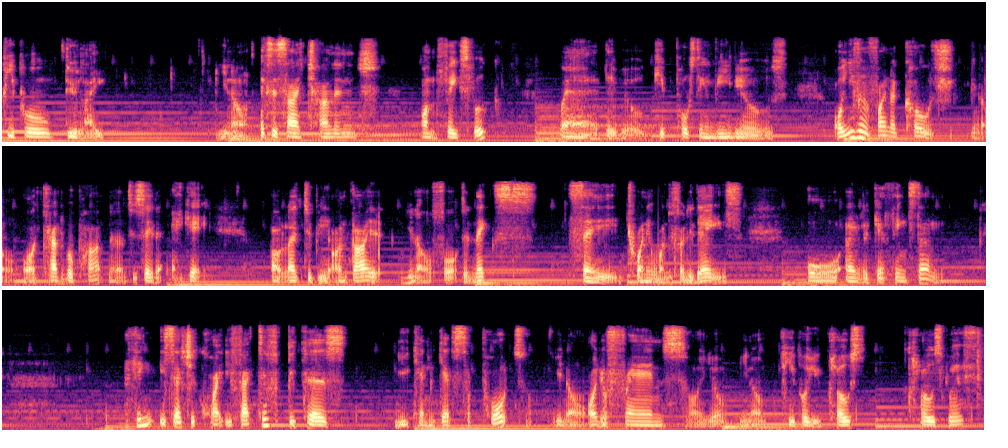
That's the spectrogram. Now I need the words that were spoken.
people do like, you know, exercise challenge on Facebook, where they will keep posting videos, or even find a coach, you know, or accountable partner to say that, okay, I would like to be on diet, you know, for the next, say, 21 to 30 days, or I to get things done. I think it's actually quite effective because you can get support, you know, all your friends or your, you know, people you close close with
